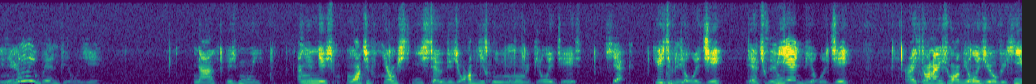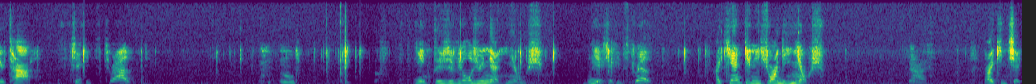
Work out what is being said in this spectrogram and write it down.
Is there only one village? Nah, there's more. I mean, there's lots of houses, so there's obviously more villages. Check. Here's a Okay. villager. That's one villager. I thought I saw a villager over here, too. Check its trout. Mm. Yeah, there's a villager in that house. Yeah. Check its trout. I can't get inside the house. Nice. I can check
